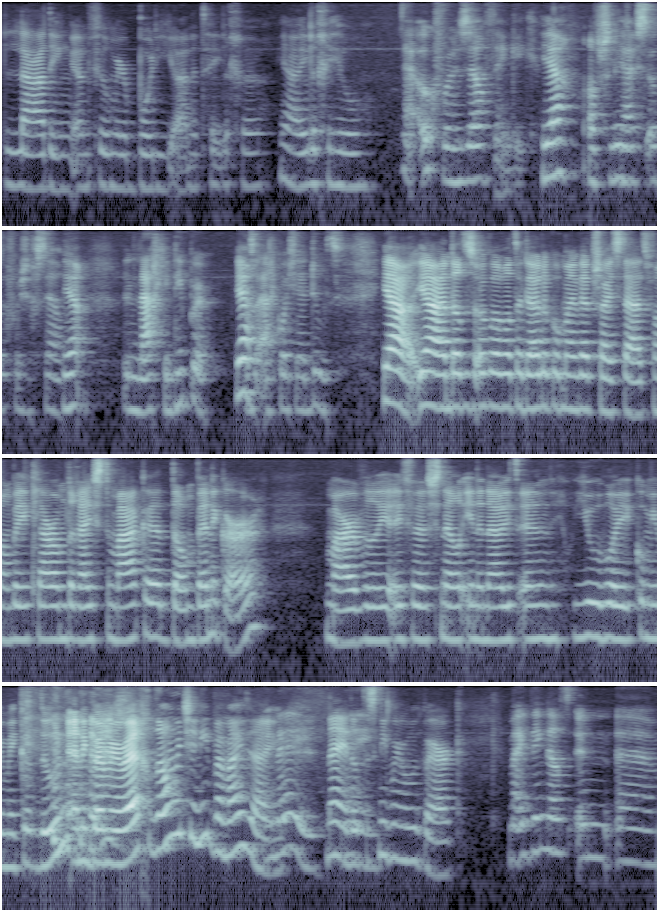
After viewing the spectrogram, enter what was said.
lading en veel meer body aan het hele, ge- ja, hele geheel. Ja, ook voor hunzelf, denk ik. Ja, absoluut. Juist ook voor zichzelf. Ja. Een laagje dieper. Ja. Dat is eigenlijk wat jij doet. Ja, ja, en dat is ook wel wat er duidelijk op mijn website staat. Van ben je klaar om de reis te maken, dan ben ik er. Maar wil je even snel in en uit en joe hoi, kom je make-up doen en ik ben weer weg, dan moet je niet bij mij zijn. Nee. Nee, dat is niet meer hoe ik werk. Maar ik denk dat een, ehm,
